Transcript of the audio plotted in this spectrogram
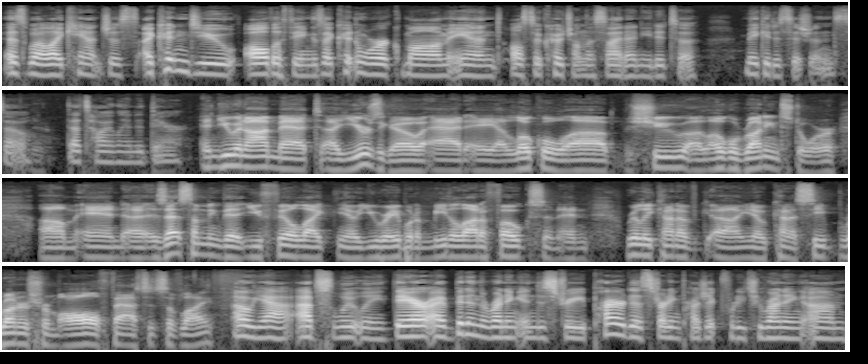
as well. I can't just I couldn't do all the things. I couldn't work mom and also coach on the side. I needed to make a decision. So yeah. that's how I landed there. And you and I met uh, years ago at a, a local uh, shoe, a local running store. Um, and uh, is that something that you feel like you know you were able to meet a lot of folks and, and really kind of uh, you know kind of see runners from all facets of life? Oh yeah, absolutely. There, I've been in the running industry prior to starting Project Forty Two Running. Um,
